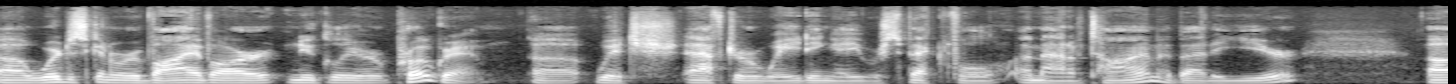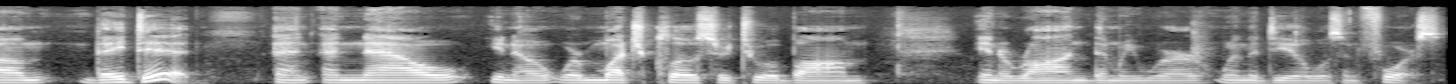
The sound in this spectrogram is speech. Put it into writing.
uh, we're just going to revive our nuclear program, uh, which, after waiting a respectful amount of time, about a year, um, they did. And, and now, you know, we're much closer to a bomb in Iran than we were when the deal was in force.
